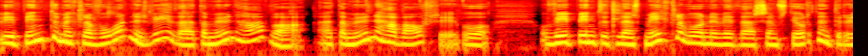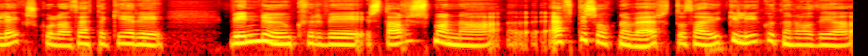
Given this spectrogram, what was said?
við bindum mikla vonir við að þetta muni hafa, þetta muni hafa áhrif og, og við bindum til þess mikla vonir við það sem stjórnendur í leikskóla að þetta geri vinnu um hverfi starfsmanna eh, eftirsóknarvert og það auki líkunar á því að,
